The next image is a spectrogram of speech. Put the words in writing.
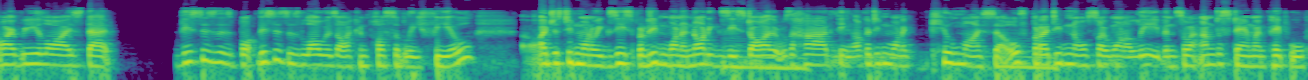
I realised that this is as this is as low as I can possibly feel. I just didn't want to exist, but I didn't want to not exist either. It was a hard thing. Like I didn't want to kill myself, but I didn't also want to live. And so I understand when people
